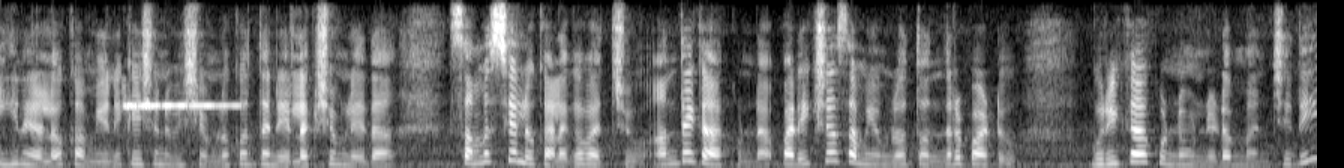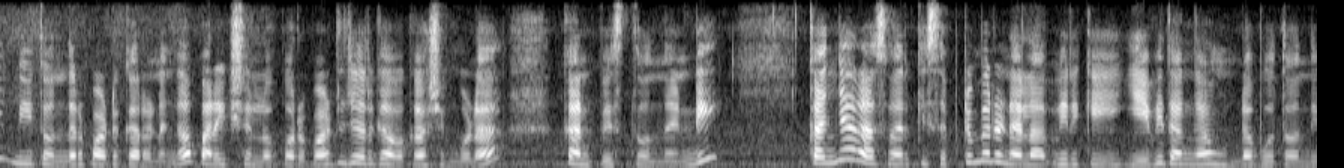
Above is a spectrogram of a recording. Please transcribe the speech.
ఈ నెలలో కమ్యూనికేషన్ విషయంలో కొంత నిర్లక్ష్యం లేదా సమస్యలు కలగవచ్చు. అంతేకాకుండా పరీక్షా సమయంలో తొందరపాటు గురి కాకుండా ఉండడం మంచిది. మీ తొందరపాటు కారణంగా పరీక్షల్లో పొరపాటు జరిగే అవకాశం కూడా కనిపిస్తుందండి. కన్యా రాశి వారికి సెప్టెంబర్ నెల వీరికి ఏ విధంగా ఉండబోతోంది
